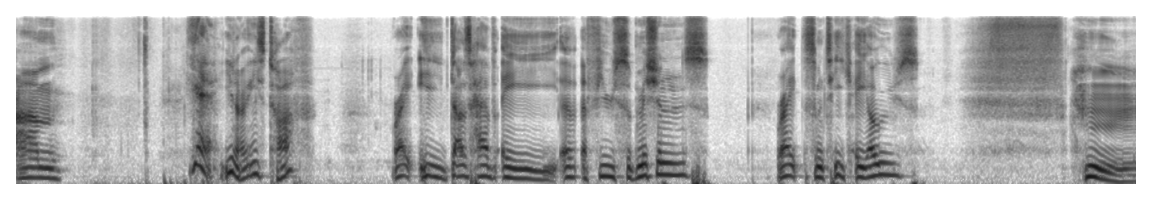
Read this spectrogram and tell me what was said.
Um yeah, you know, he's tough. Right? He does have a a, a few submissions, right? Some TKOs Hmm.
